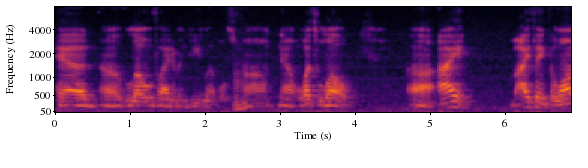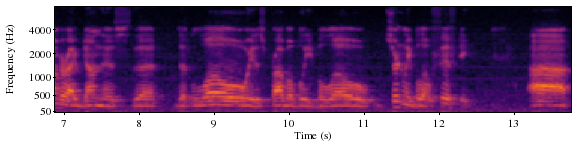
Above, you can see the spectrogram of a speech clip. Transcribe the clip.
had uh, low vitamin D levels. Mm-hmm. Um, now, what's low? Uh, I, I think the longer I've done this, that that low is probably below, certainly below 50. Uh,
